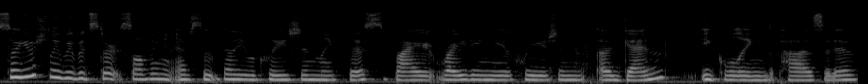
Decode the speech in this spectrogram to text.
So usually we would start solving an absolute value equation like this by writing the equation again, equaling the positive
